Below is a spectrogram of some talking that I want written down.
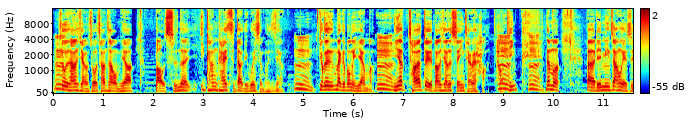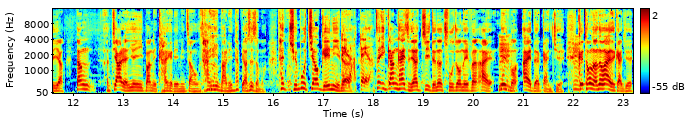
所以我常常想说，常常我们要。保持呢，一刚开始到底为什么会是这样？嗯，就跟麦克风一样嘛。嗯，你要朝向对的方向，那声音才会好好听。嗯，那么，呃，联名账户也是一样。当家人愿意帮你开个联名账户，他愿意把联，他表示什么？他全部交给你了。对了，对了。这一刚开始你要记得那初衷那份爱，那种爱的感觉。可是通常那种爱的感觉。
